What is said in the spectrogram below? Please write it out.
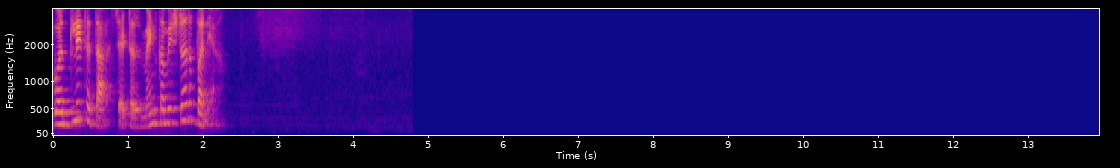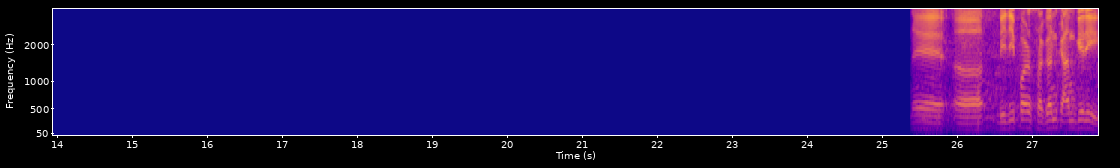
બદલી થતાં સેટલમેન્ટ કમિશનર બન્યા. ને બીજી પણ સઘન કામગીરી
